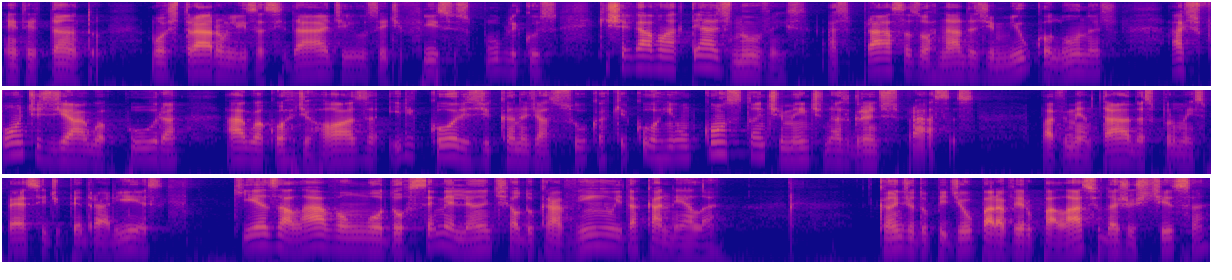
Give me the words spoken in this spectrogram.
Entretanto, mostraram-lhes a cidade, os edifícios públicos que chegavam até as nuvens, as praças ornadas de mil colunas, as fontes de água pura, água cor-de-rosa e licores de cana-de-açúcar que corriam constantemente nas grandes praças pavimentadas por uma espécie de pedrarias que exalavam um odor semelhante ao do cravinho e da canela. Cândido pediu para ver o Palácio da Justiça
